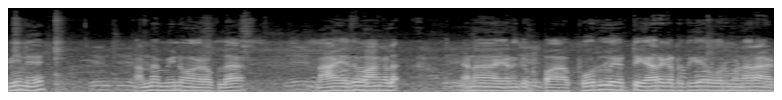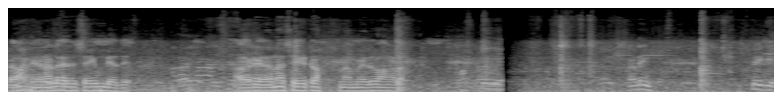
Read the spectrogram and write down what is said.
மீன் அண்ணன் மீன் வாங்குறப்புல. நான் எதுவும் வாங்கலை. ஏன்னா எனக்கு ப பொருள் எடுத்து ஏற கட்டுறதுக்கே ஒரு மணி நேரம் ஆகிடும் என்னால் எதுவும் செய்ய முடியாது. அவர் எதனா செய்யட்டும். நம்ம எதுவும் வாங்கலை. கடை பேக்கி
